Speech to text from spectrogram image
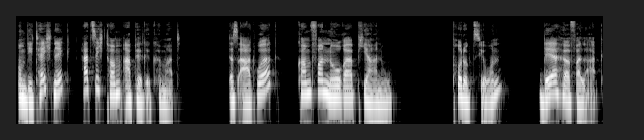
Um die Technik hat sich Tom Appel gekümmert. Das Artwork kommt von Nora Pianu. Produktion der Hörverlag.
